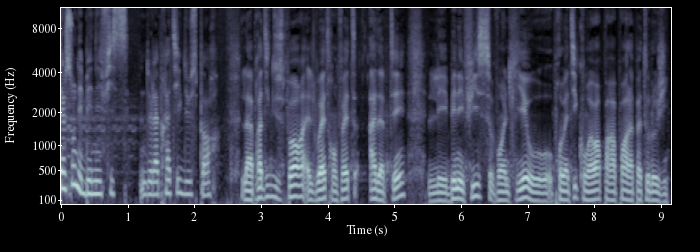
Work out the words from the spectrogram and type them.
Quels sont les bénéfices de la pratique du sport? La pratique du sport, elle doit être en fait adaptée. Les bénéfices vont être liés aux, problématiques qu'on va avoir par rapport à la pathologie.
